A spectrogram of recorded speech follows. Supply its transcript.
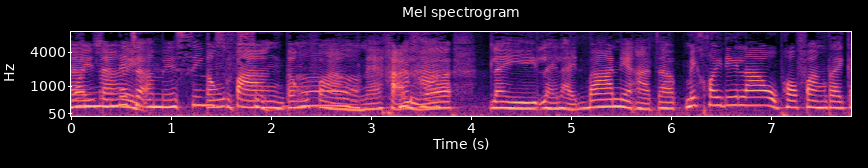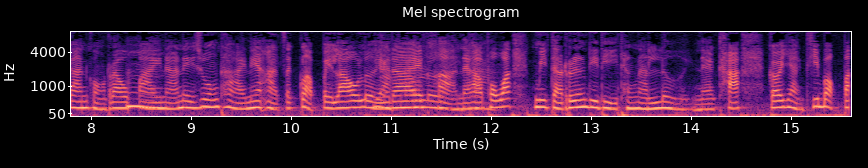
ช่วันนั้นใช่เนี่ยจะ amazing ต้องสุดๆฟังต้องฟังเออนะคะนะคะ หรือว่าในหลาย ๆ บ้านเนี่ยอาจจะไม่ค่อยได้เล่า พอฟังรายการของเราไปนะในช่วงท้ายเนี่ยอาจจะกลับไปเล่าเลยอยากได้เล่าเลยค่ะนะคะค่ะเพราะว่ามีแต่เรื่องดี ๆ ทั้งนั้นเลยนะคะ ก็อย่างที่บอกไป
